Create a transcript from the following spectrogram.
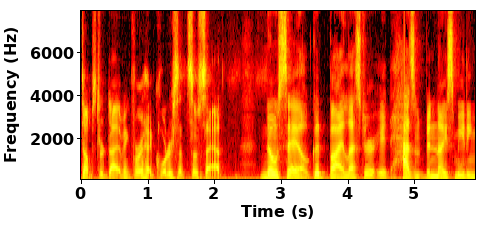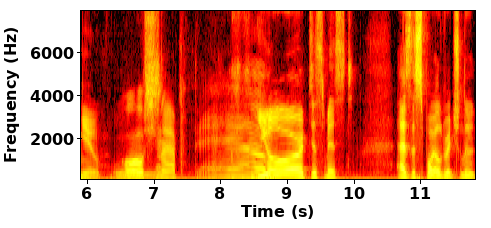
dumpster diving for a headquarters. That's so sad. no sale. Goodbye, Lester. It hasn't been nice meeting you. Oh snap! damn. You're dismissed. As the spoiled rich lo-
